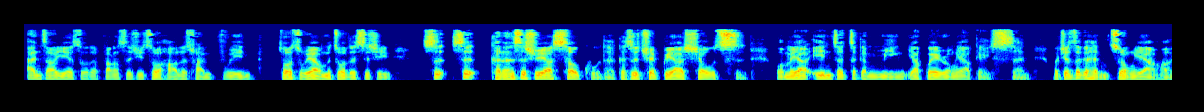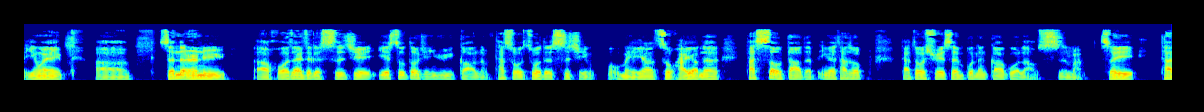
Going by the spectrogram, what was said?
按照耶稣的方式去做好的传福音，做主要我们做的事情，是是可能是需要受苦的，可是却不要羞耻。我们要因着这个名，要归荣耀给神。我觉得这个很重要哈，因为呃，神的儿女。呃，活在这个世界，耶稣都已经预告了他所做的事情，我们也要做。还有呢，他受到的，因为他说，他说学生不能高过老师嘛，所以他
